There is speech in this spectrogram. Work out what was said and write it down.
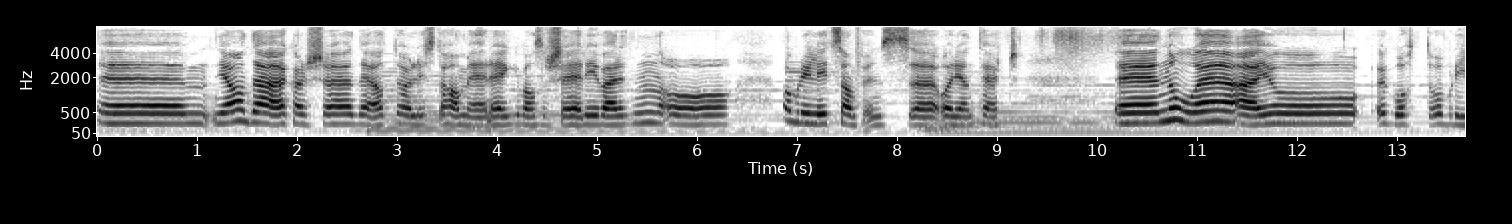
Eh, ja, det er kanskje det at du har lyst til å ha mer egg hva som skjer i verden, og, og bli litt samfunnsorientert. Noe er jo godt å bli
